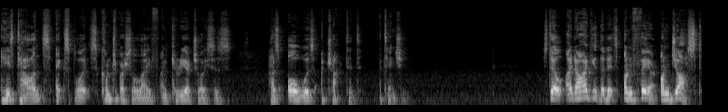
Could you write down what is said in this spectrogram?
his talents, exploits, controversial life, and career choices has always attracted attention. Still, I'd argue that it's unfair, unjust,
